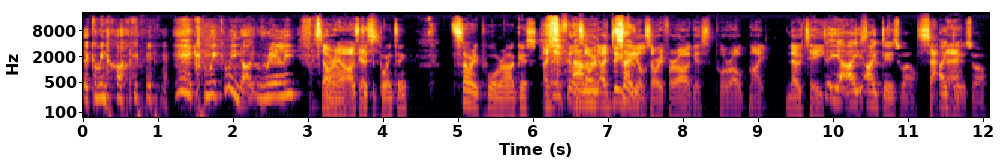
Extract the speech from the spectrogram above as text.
Can we not? Can we? Can we not? Really? Sorry, Oh, Argus. That's disappointing. Sorry, poor Argus. I do feel Um, sorry. I do so- feel sorry for Argus, poor old mate. No teeth. Yeah, I, I do as well. Sat there. I do as well.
